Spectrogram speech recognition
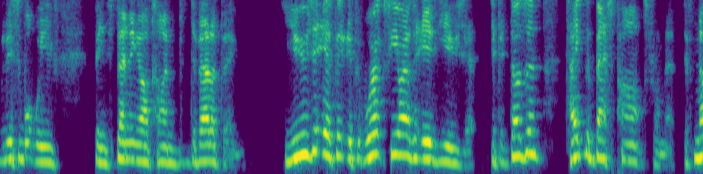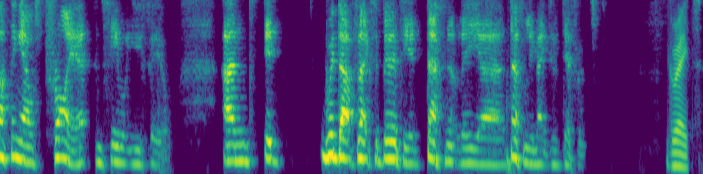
this is what we've been spending our time developing. Use it if it if it works for you as it is, use it. If it doesn't, take the best parts from it. If nothing else, try it and see what you feel. And it with that flexibility, it definitely uh, definitely makes a difference. Great,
